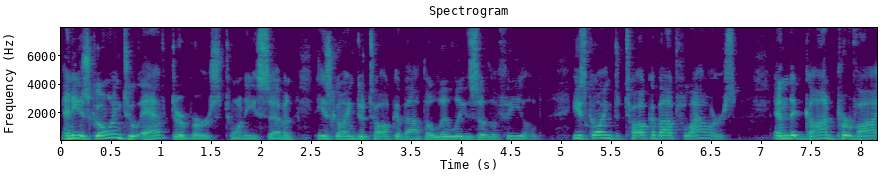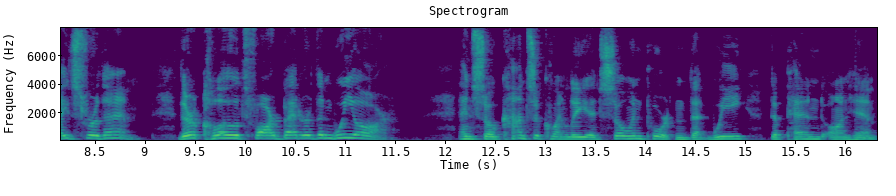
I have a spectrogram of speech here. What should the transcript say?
And he's going to, after verse 27, he's going to talk about the lilies of the field. He's going to talk about flowers and that God provides for them. They're clothed far better than we are. And so, consequently, it's so important that we depend on Him.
